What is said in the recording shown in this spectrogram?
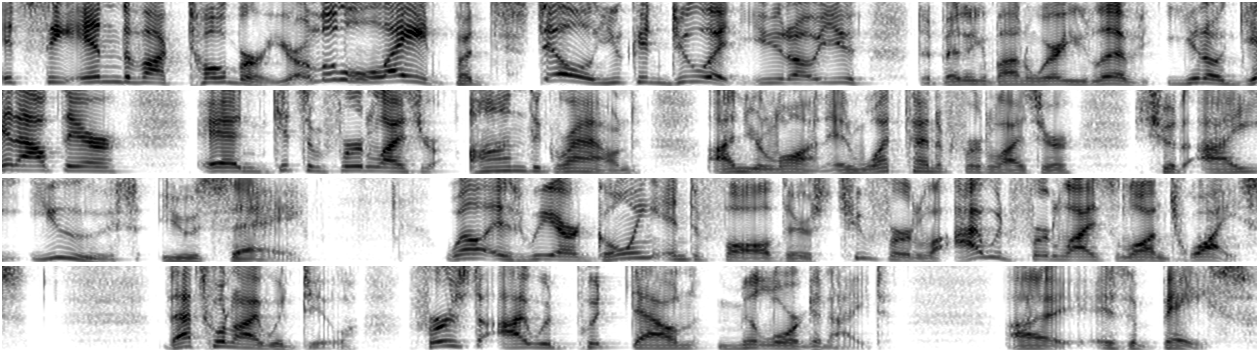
it's the end of October. You're a little late, but still you can do it. You know, you depending upon where you live, you know, get out there and get some fertilizer on the ground on your lawn. And what kind of fertilizer should I use, you say? Well, as we are going into fall, there's two fertilizer. I would fertilize the lawn twice. That's what I would do. First, I would put down Milorganite uh, as a base.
